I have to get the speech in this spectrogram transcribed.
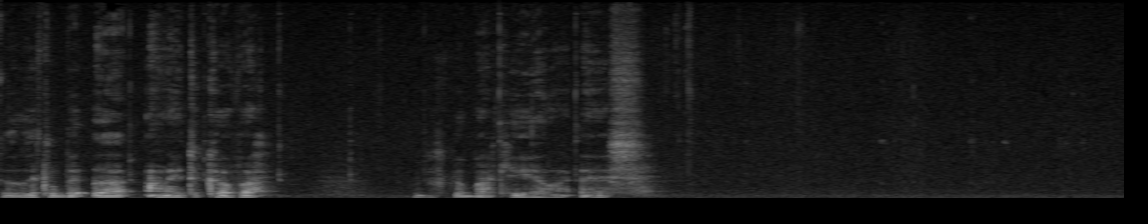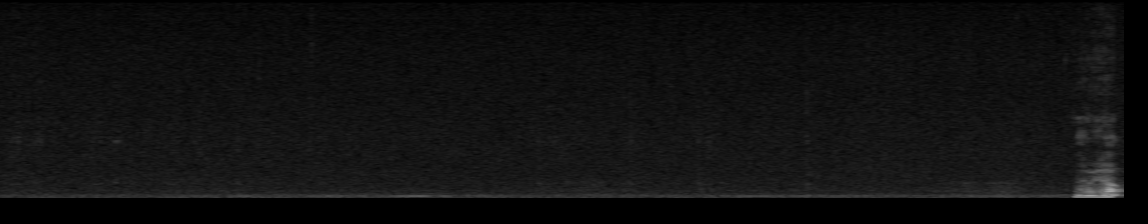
There's a little bit that I need to cover. I'll just go back here like this There we are,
